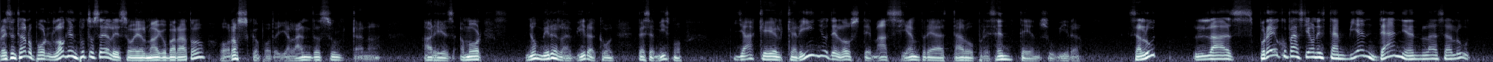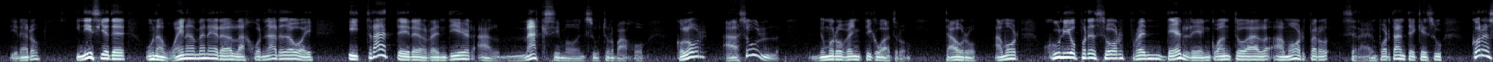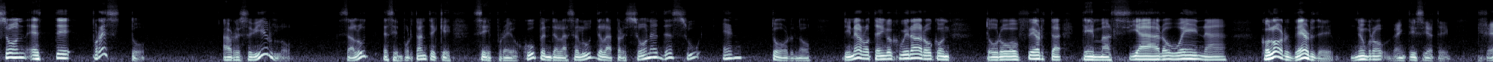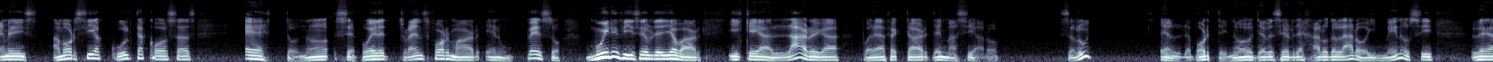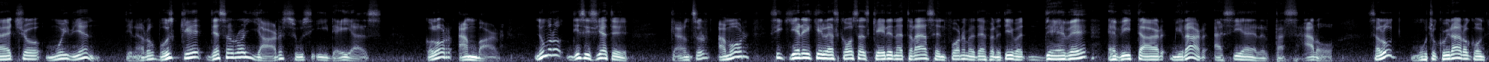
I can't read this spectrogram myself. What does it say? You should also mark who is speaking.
Speaker 1: Presentado por Logan.cl, soy el mago barato, horóscopo de Yolanda Sultana. Aries, amor, no mire la vida con pesimismo, ya que el cariño de los demás siempre ha estado presente en su vida. Salud, las preocupaciones también dañan la salud. Dinero, inicie de una buena manera la jornada de hoy y trate de rendir al máximo en su trabajo. Color azul. Número 24. Tauro, amor. Junio puede sorprenderle en cuanto al amor, pero será importante que su corazón esté presto a recibirlo. Salud, es importante que se preocupen de la salud de la persona de su entorno. Dinero, tenga cuidado con toda oferta demasiado buena. Color verde, número 27. Géminis, amor si oculta cosas, esto no se puede transformar en un peso muy difícil de llevar y que a larga puede afectar demasiado. Salud. El deporte no debe ser dejado de lado y menos si le ha hecho muy bien. Dinero, busque desarrollar sus ideas. Color ámbar. Número 17. Cáncer, amor, si quiere que las cosas queden atrás en forma definitiva, debe evitar mirar hacia el pasado. Salud, mucho cuidado con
